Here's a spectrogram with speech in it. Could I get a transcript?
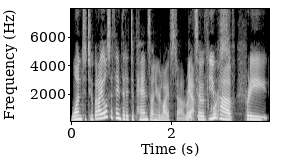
one to two. But I also think that it depends on your lifestyle, right? Yeah, so if you course. have pretty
